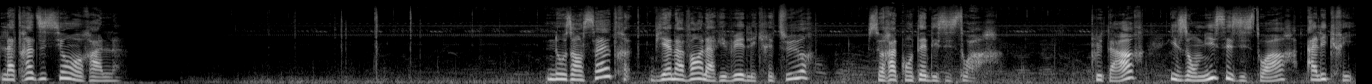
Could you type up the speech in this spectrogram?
La tradition orale. Nos ancêtres, bien avant l'arrivée de l'écriture, se racontaient des histoires. Plus tard, ils ont mis ces histoires à l'écrit.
